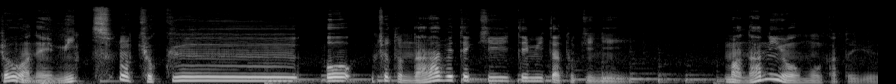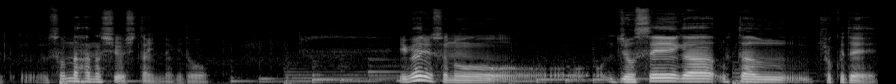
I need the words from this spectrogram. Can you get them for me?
今日はね、3つの曲をちょっと並べて聴いてみたときに、まあ何を思うかという、そんな話をしたいんだけど、いわゆるその、女性が歌う曲で、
